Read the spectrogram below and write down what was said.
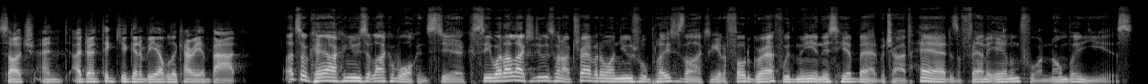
such, and I don't think you're going to be able to carry a bat. That's okay. I can use it like a walking stick. See, what I like to do is when I travel to unusual places, I like to get a photograph with me in this here bat, which I've had as a family heirloom for a number of years.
